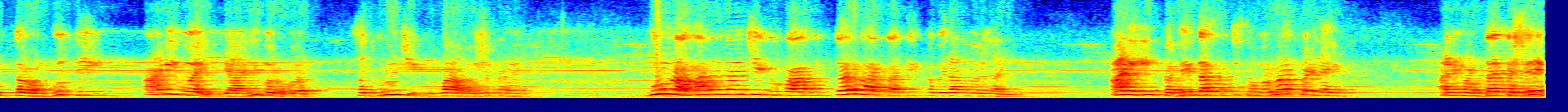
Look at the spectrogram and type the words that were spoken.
उत्तम बुद्धी आणि वय याही बरोबर. सद्गुरूंची कृपा आवश्यक आहे. गुरु रामानंदांची कृपा उत्तर भारतातील कबीरांवर झाली. आणि कबीरदासांचे संभ्रमात पडले. आणि म्हणतात कसे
